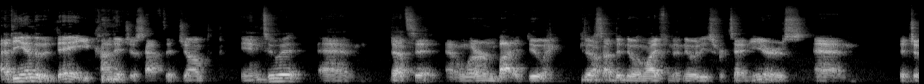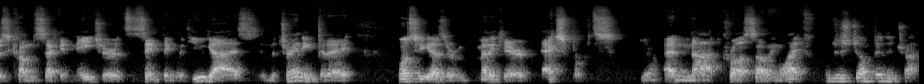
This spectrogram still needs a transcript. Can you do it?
at the end of the day, you kind of just have to jump into it, and that's it, and learn by doing. Because I've been doing life and annuities for ten years, and it just comes second nature. It's the same thing with you guys in the training today. Most of you guys are Medicare experts Yeah. and not cross selling life. Well, just jump in and try.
